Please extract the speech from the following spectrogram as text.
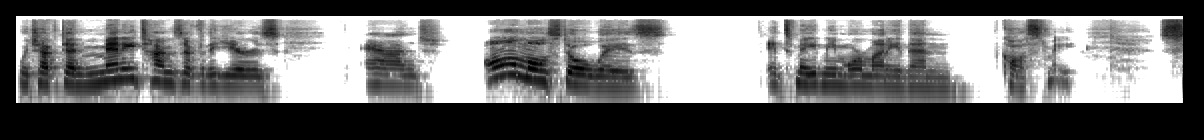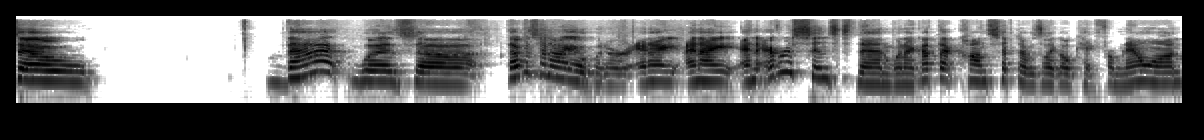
which I've done many times over the years, and almost always it's made me more money than cost me. So that was uh that was an eye opener and I and I and ever since then when I got that concept I was like okay from now on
